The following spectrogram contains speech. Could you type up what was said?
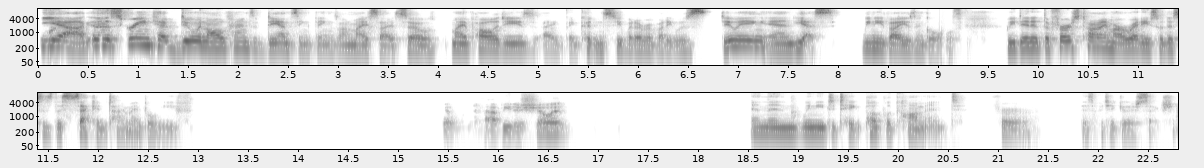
Yeah, and the screen kept doing all kinds of dancing things on my side, so my apologies. I, I couldn't see what everybody was doing, and yes, we need values and goals. We did it the first time already, so this is the second time, I believe. Yep happy to show it. And then we need to take public comment for this particular section.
